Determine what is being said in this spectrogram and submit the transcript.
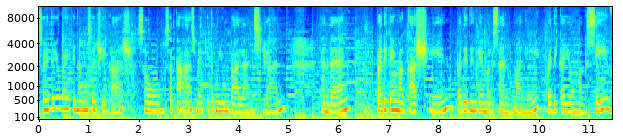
So, ito yung makikita mo sa Gcash. So, sa taas, makikita mo yung balance dyan. And then, pwede kayong mag-cash in, pwede din kayong mag-send money, pwede kayong mag-save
